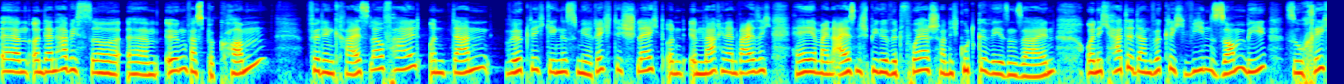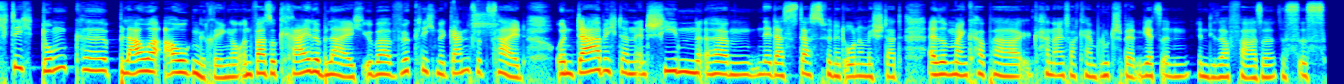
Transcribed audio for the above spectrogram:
Ähm, und dann habe ich so ähm, irgendwas bekommen für den Kreislauf halt. Und dann wirklich ging es mir richtig schlecht. Und im Nachhinein weiß ich, hey, mein Eisenspiegel wird vorher schon nicht gut gewesen sein. Und ich hatte dann wirklich wie ein Zombie so richtig dunkelblaue Augenringe und war so kreidebleich über wirklich eine ganze Zeit. Und da habe ich dann entschieden, ähm, nee, das, das findet ohne mich statt. Also mein Körper kann einfach kein Blut spenden, jetzt in, in dieser Phase. Das ist,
